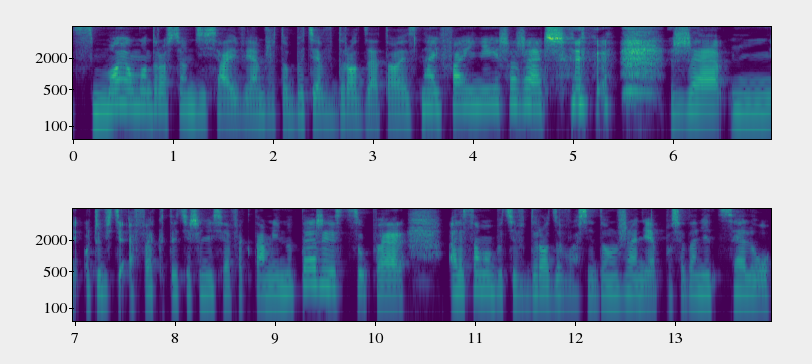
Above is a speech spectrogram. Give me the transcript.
z moją mądrością dzisiaj wiem, że to bycie w drodze to jest najfajniejsza rzecz. że mm, oczywiście efekty, cieszenie się efektami, no też jest super, ale samo bycie w drodze, właśnie dążenie, posiadanie celu,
